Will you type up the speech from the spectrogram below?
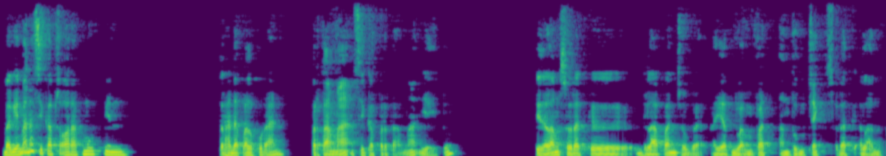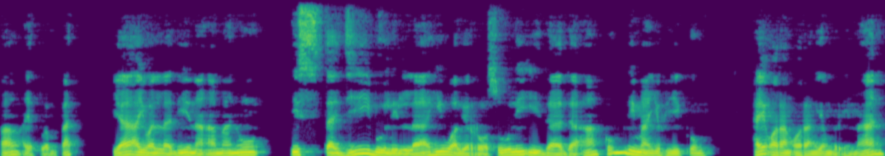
Bagaimana sikap seorang mukmin terhadap Al-Quran? Pertama, sikap pertama yaitu di dalam surat ke-8 coba ayat 24 antum cek surat Al-Anfal ayat 24 Ya ayyuhalladzina amanu istajibu lillahi walir rasuli idza da'akum lima yuhyikum. Hai orang-orang yang beriman,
